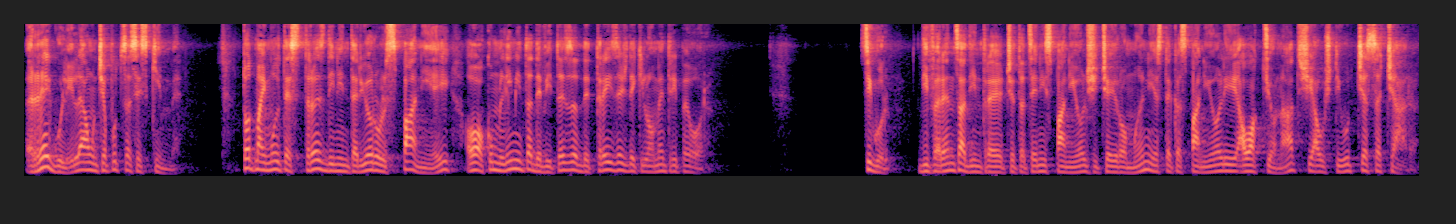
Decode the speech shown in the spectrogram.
regulile au început să se schimbe. Tot mai multe străzi din interiorul Spaniei au acum limită de viteză de 30 de km pe oră. Sigur, diferența dintre cetățenii spanioli și cei români este că spaniolii au acționat și au știut ce să ceară.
